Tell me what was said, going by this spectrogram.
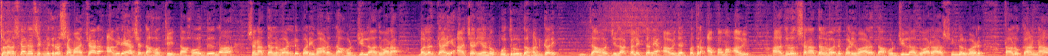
તો નમસ્કાર દર્શક મિત્રો, સમાચાર આવી રહ્યા છે દાહોદથી. દાહોદના સનાતન વર્લ્ડ પરિવાર દાહોદ જિલ્લા દ્વારા બળાત્કારી આચાર્યનું પુતળું દહન કરી દાહોદ જિલ્લા કલેક્ટરને આવેદનપત્ર આપવામાં આવ્યું. આજરોજ સનાતન વર્લ્ડ પરિવાર દાહોદ જિલ્લા દ્વારા સિંગલવડ તાલુકાના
